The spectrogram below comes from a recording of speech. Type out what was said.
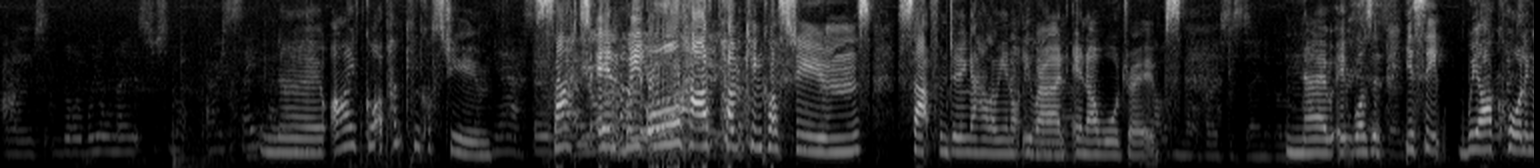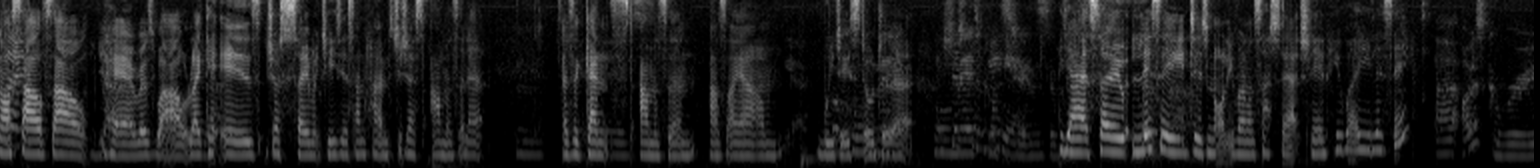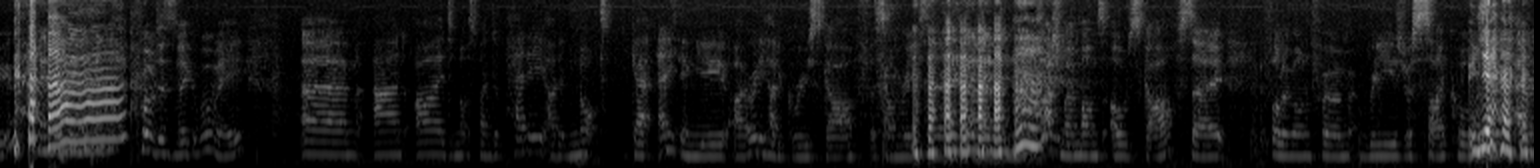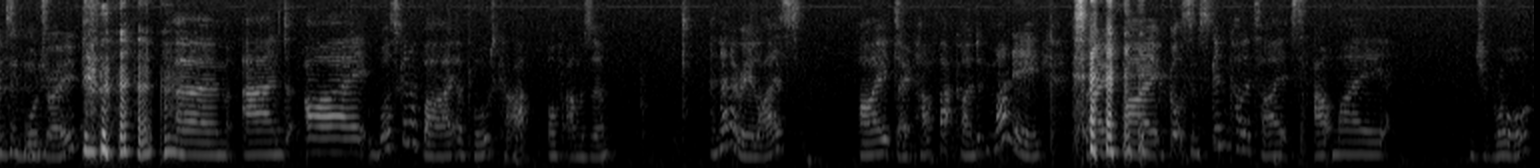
Costumes, And we we all know it's just not very sustainable. No, I've got a pumpkin costume. Yeah, so Sat We in, we all have pumpkin costumes. Sat from doing a Halloween Otley run in our That wardrobes. was not very sustainable. No, it wasn't. wasn't. You see, we are calling ourselves out Yeah. here as well. Like it Yeah. is just so much easier sometimes to just Amazon it. Mm. As against is. Amazon as I am, Yeah. we But do still do it. It's just convenient. costumes would be Yeah, so Lizzie bad. did an Otley run on Saturday actually, and who were you, Lizzie? Uh, I was Gru Ah. from Despicable Me, um, and I did not spend a penny. I did not get anything new. I already had a Gru scarf for some reason. it was actually my mum's old scarf, so following on from reused, recycled Yeah. parents' wardrobe. um, and I was gonna buy a bald cap off Amazon, and then I realised. I don't have that kind of money. So I got some skin colour tights out my drawer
